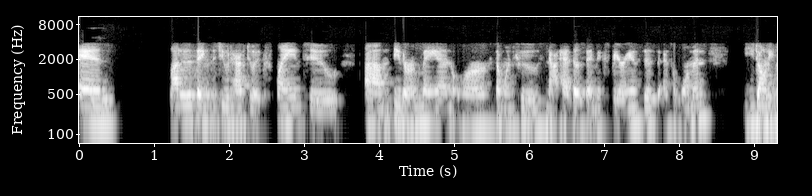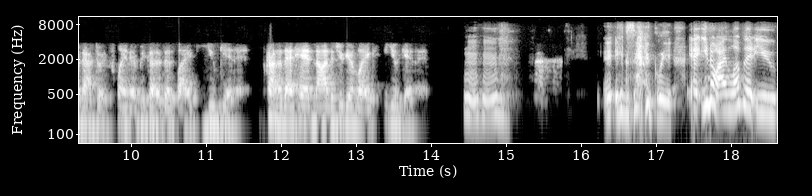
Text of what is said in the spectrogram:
And mm-hmm. a lot of the things that you would have to explain to um, either a man or someone who's not had those same experiences as a woman, you don't even have to explain it because it's like you get it. It's kind of that head nod that you give, like you get it. Mm-hmm. Exactly. Eh, you know, I love that you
